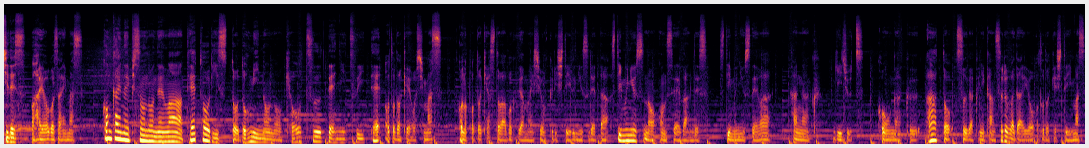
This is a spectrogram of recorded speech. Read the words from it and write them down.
一ですおはようございます今回のエピソードではテトリスとドミノの共通点についてお届けをしますこのポッドキャストは僕が毎週お送りしているニュースレター STEAM ニュースの音声版です STEAM ニュースでは科学技術工学アート数学に関する話題をお届けしています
